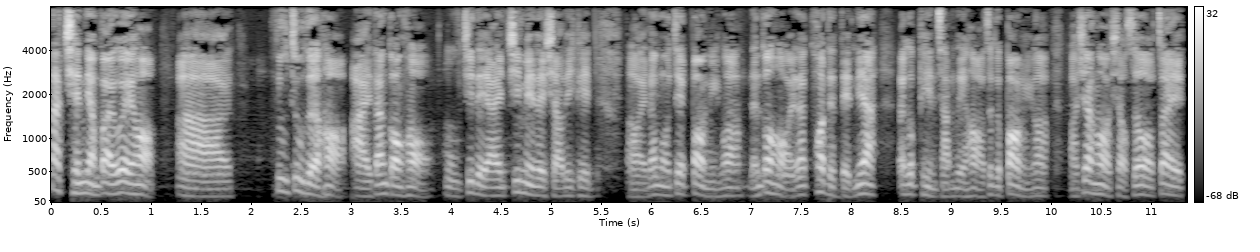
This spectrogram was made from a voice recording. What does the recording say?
那前两百位哈，啊。入住的哈，哎，当讲哈，有这个哎精美的小礼品，啊，当讲这爆米花，能够哈，来看着电影，那个品尝的哈，这个爆米花，好像哈小时候在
